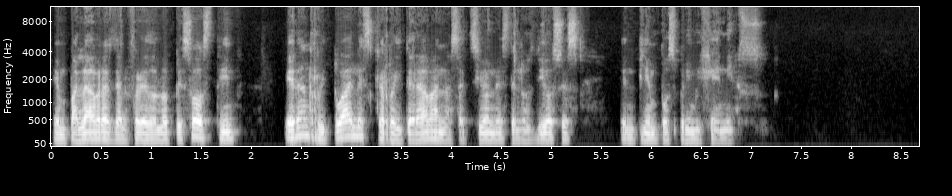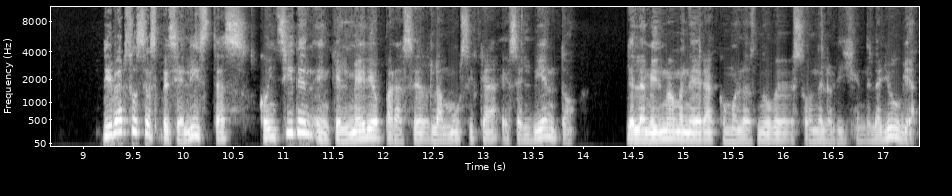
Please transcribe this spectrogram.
en palabras de Alfredo López Austin, eran rituales que reiteraban las acciones de los dioses en tiempos primigenios. Diversos especialistas coinciden en que el medio para hacer la música es el viento, de la misma manera como las nubes son el origen de la lluvia.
